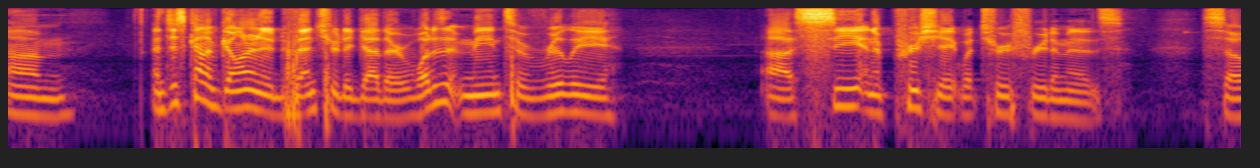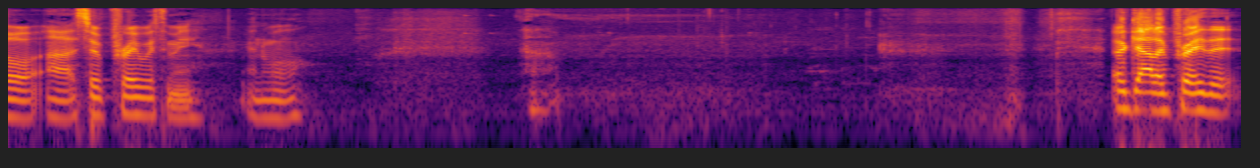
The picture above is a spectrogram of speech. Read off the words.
um, and just kind of go on an adventure together. What does it mean to really uh, see and appreciate what true freedom is? So uh, so pray with me, and we'll. Um, oh God, I pray that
